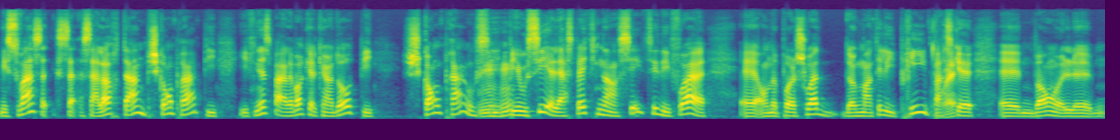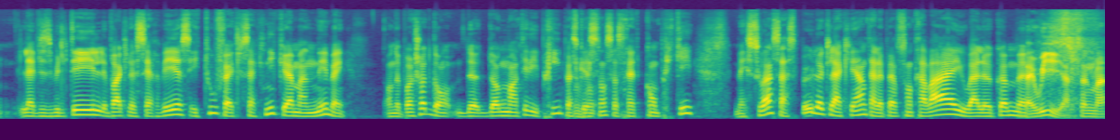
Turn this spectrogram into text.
mais souvent ça, ça- ça leur tente, puis je comprends, puis ils finissent par aller voir quelqu'un d'autre, puis je comprends aussi. Mhm. Puis aussi, l'aspect financier, tu sais, des fois, euh, on n'a pas le choix d'augmenter les prix parce Ouais. que, euh, bon, le- la visibilité va avec le service et tout, fait que ça finit qu'à un moment donné, ben, on n'a pas le choix d'augmenter les prix parce que Mhm. sinon, ça serait compliqué. Mais souvent, ça se peut là, que la cliente, elle a perdu son travail ou elle a comme... euh, Ben oui, absolument.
